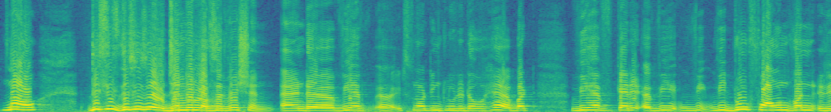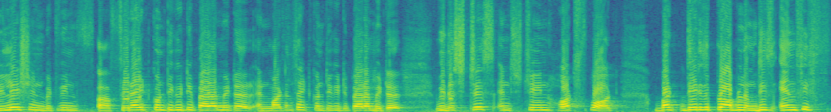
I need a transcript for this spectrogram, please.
Now, this is this is a general observation, and uh, we have uh, it's not included over here, but we have carried uh, we, we we do found one relation between uh, ferrite contiguity parameter and martensite contiguity parameter with the stress and strain hotspot. But there is a problem. This ANSYS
